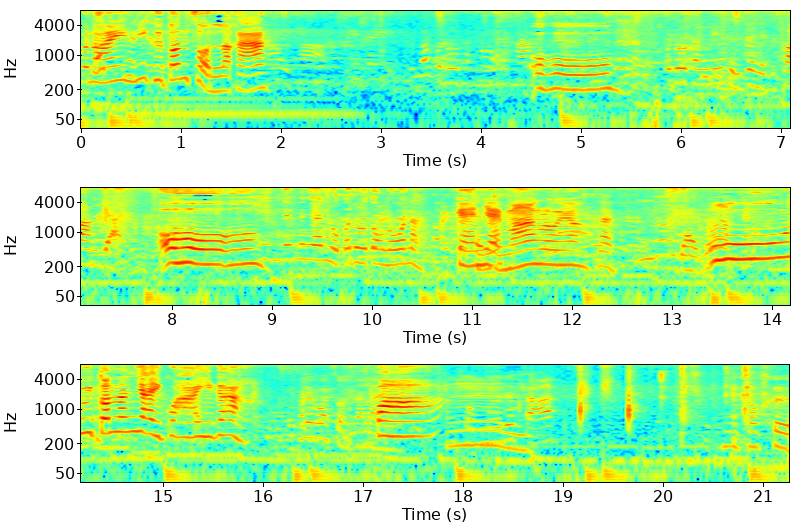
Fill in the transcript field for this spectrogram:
ก็น้อยนี่คือต้นสนเหรอคะ โอ้โห มาดูทางนี้ถึงจะเห็นความใหญ่โอ้โห นี่ไม่งั้นหนูก็ดูตรงนู้นน่ะแกนใหญ่มากเลยอะนั่นใหญ่มาโอ้กยต้นนั้นใหญ่กว่าอีกอะเขาเรียกว่าสนอะไรปลาตบมือด้วยป้านี่เขาคือ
